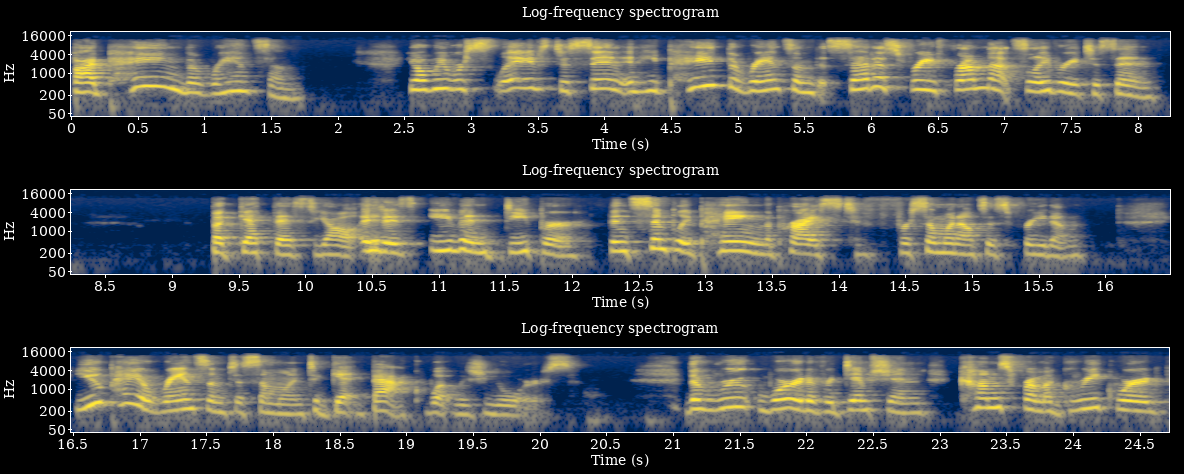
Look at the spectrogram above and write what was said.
by paying the ransom. Y'all, we were slaves to sin, and he paid the ransom that set us free from that slavery to sin. But get this, y'all, it is even deeper than simply paying the price to, for someone else's freedom. You pay a ransom to someone to get back what was yours. The root word of redemption comes from a Greek word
